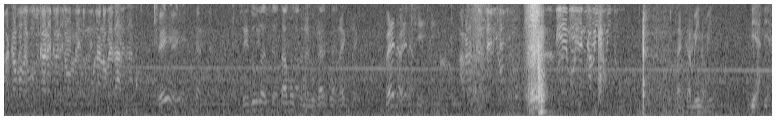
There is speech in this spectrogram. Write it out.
Acabo de buscar el Sí, sin dudas estamos en el lugar correcto. Ven hacia aquí. ¿Hablas en serio? Bien, voy en camino. Está en camino. Bien, bien.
